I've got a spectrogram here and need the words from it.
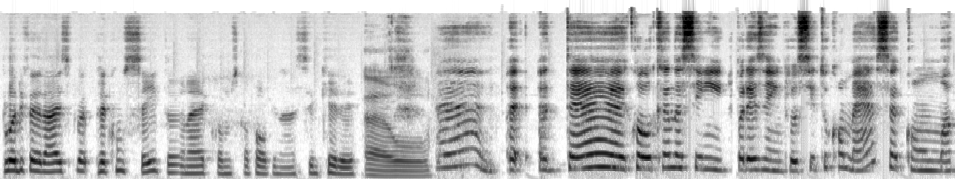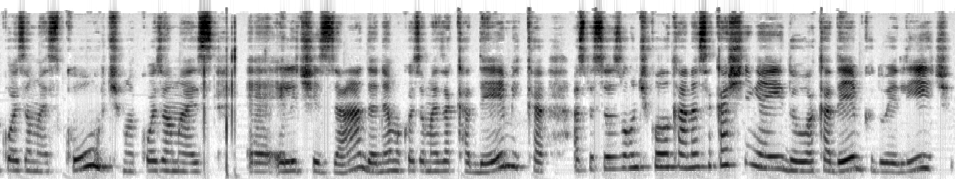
proliferar esse preconceito, né? Com a música pop, né? Sem querer. É, o... é, é até colocando assim, por exemplo, se tu começa com uma coisa mais cult, uma coisa mais é, elitizada, né? Uma coisa mais acadêmica, as pessoas vão te colocar nessa caixinha aí do acadêmico, do elite,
